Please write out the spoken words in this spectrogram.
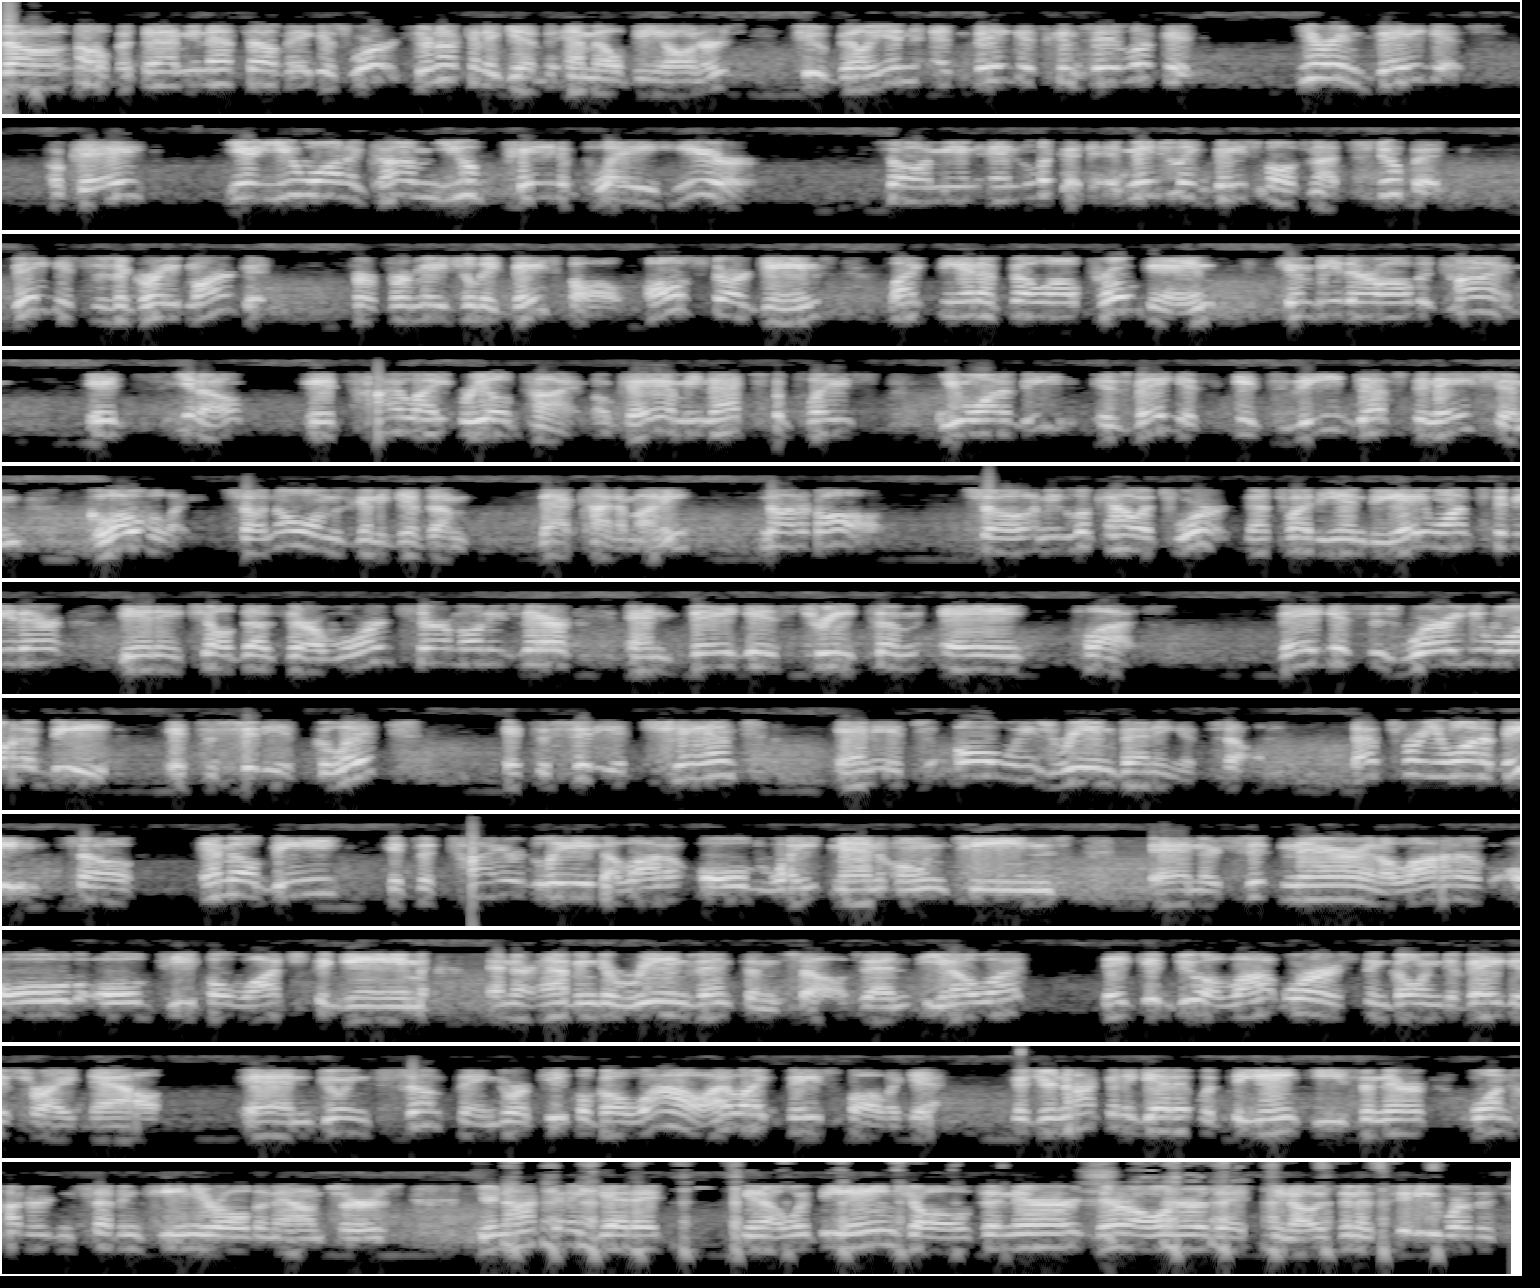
So, no, but I mean, that's how Vegas works. They're not going to give MLB owners two billion. And Vegas can say, look it, you're in Vegas. Okay. You, you want to come, you pay to play here. So, I mean, and look at Major League Baseball is not stupid. Vegas is a great market for, for Major League Baseball. All-star games, like the NFL All-Pro game, can be there all the time. It's, you know, it's highlight reel time, okay? I mean, that's the place you want to be, is Vegas. It's the destination globally. So no one was going to give them that kind of money. Not at all. So, I mean, look how it's worked. That's why the NBA wants to be there. The NHL does their award ceremonies there, and Vegas treats them A plus. Vegas is where you want to be. It's a city of glitz. It's a city of chance, and it's always reinventing itself. That's where you want to be. So MLB, it's a tired league. A lot of old white men own teams, and they're sitting there, and a lot of old, old people watch the game, and they're having to reinvent themselves. And you know what? They could do a lot worse than going to Vegas right now and doing something where people go, wow, I like baseball again. Because you're not going to get it with the Yankees and their 117 year old announcers. You're not going to get it, you know, with the Angels and their, their owner that, you know, is in a city where the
